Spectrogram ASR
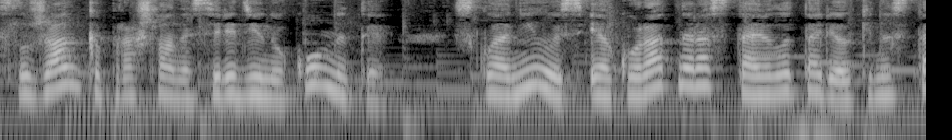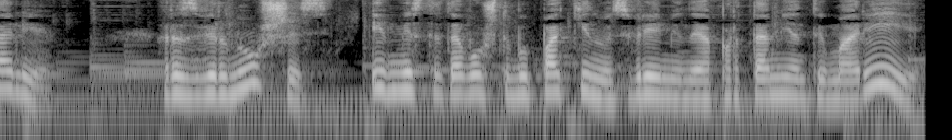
Служанка прошла на середину комнаты, склонилась и аккуратно расставила тарелки на столе. Развернувшись, и вместо того, чтобы покинуть временные апартаменты Марии,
